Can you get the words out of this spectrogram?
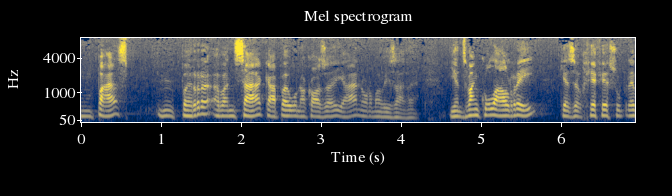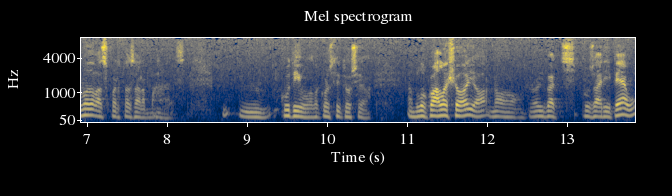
un pas mm, per avançar cap a una cosa ja normalitzada. I ens van colar el rei, que és el jefe supremo de les Fuerzas Armadas, mm, que ho diu la Constitució. Amb la qual això jo no, no hi vaig posar-hi peu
